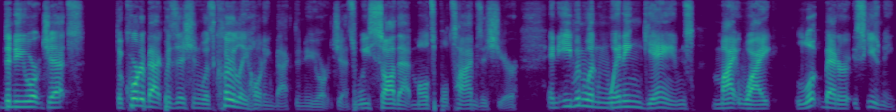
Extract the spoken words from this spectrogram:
the New York Jets. The quarterback position was clearly holding back the New York Jets. We saw that multiple times this year. And even when winning games, Mike White looked better, excuse me,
